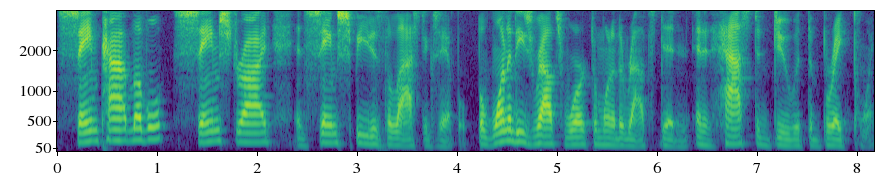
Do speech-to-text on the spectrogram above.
same pad level, same stride, and same speed as the last example. But one of these routes worked and one of the routes didn't, and it has to do with the break point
